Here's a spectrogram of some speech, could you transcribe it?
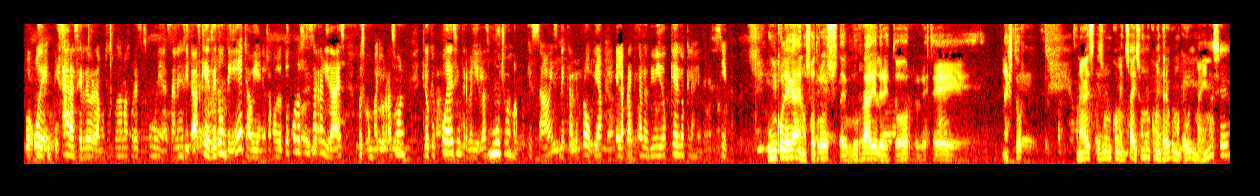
o, de empezar a hacer de verdad muchas cosas más por estas comunidades tan necesitadas, que es de donde ella viene. O sea, cuando tú conoces esas realidades, pues con mayor razón creo que puedes intervenirlas mucho mejor porque sabes de carne propia, en la práctica lo has vivido, qué es lo que la gente necesita. Un colega de nosotros de Blue Radio, el director, este Néstor, una vez hizo un, comentario, hizo un comentario como que, uy, imagínense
